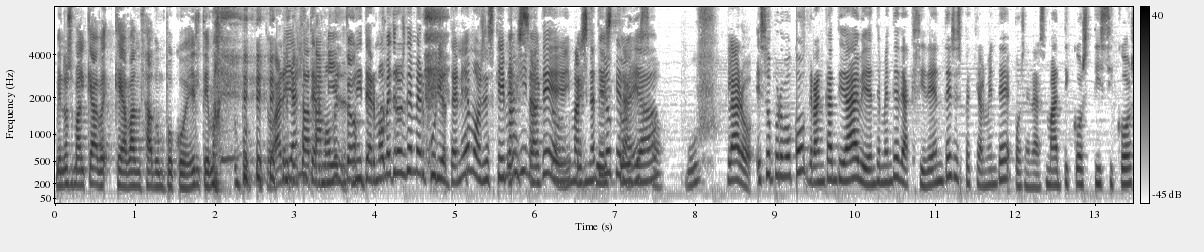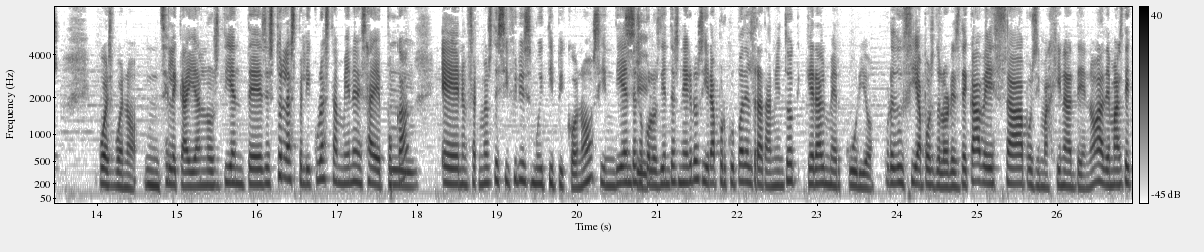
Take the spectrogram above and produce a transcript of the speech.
Menos mal que ha, que ha avanzado un poco ¿eh? el tema. Ahora ya ni, termómetros, tratamiento. ni termómetros de mercurio tenemos. Es que imagínate, Exacto, imagínate es que lo que era ya- eso. Uf, Claro, eso provocó gran cantidad, evidentemente, de accidentes, especialmente pues, en asmáticos, tísicos, pues bueno, mm, se le caían los dientes. Esto en las películas también en esa época, mm, en enfermos de sífilis muy típico, ¿no? Sin dientes Sí. o con los dientes negros y era por culpa del tratamiento que era el mercurio. Producía pues dolores de cabeza, pues imagínate, ¿no? Además de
